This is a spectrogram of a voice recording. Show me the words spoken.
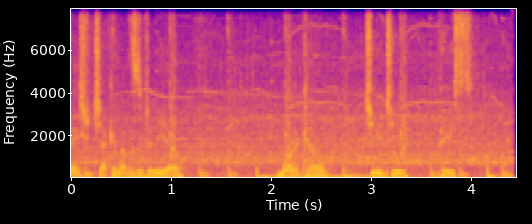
Thanks for checking out this video. More to come. GG. Peace.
